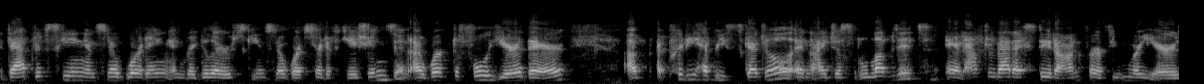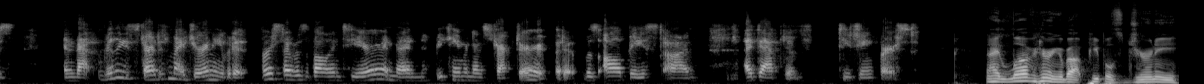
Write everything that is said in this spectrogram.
adaptive skiing and snowboarding and regular ski and snowboard certifications. And I worked a full year there, a, a, pretty heavy schedule, and I just loved it. And after that, I stayed on for a few more years. And that really started my journey. But at first, I was a volunteer and then became an instructor. But it was all based on adaptive teaching first. I love hearing about people's journey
